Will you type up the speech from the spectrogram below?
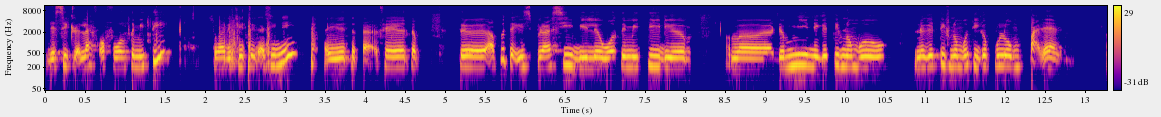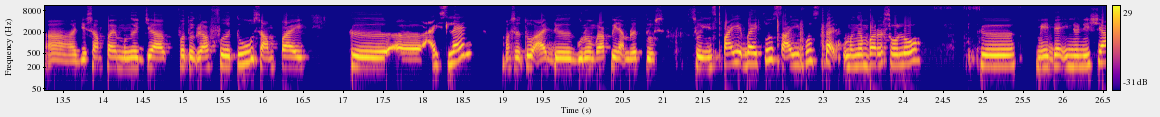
The Secret Life of Walter Mitty. So ada cerita kat sini. Saya tetap saya ter, ter apa terinspirasi bila Walter Mitty dia uh, demi negatif nombor negatif nombor 34 kan. Ha, dia sampai mengejar fotografer tu sampai ke uh, Iceland. Masa tu ada gunung berapi nak meletus. So inspired by tu saya pun start mengembara solo ke Medan Indonesia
